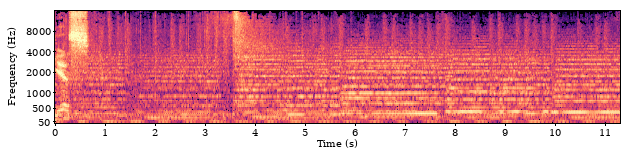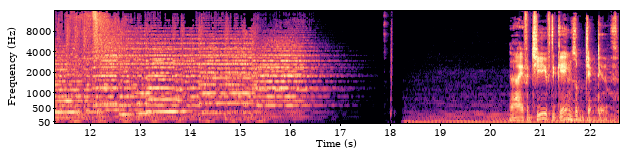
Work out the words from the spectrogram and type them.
Yes. I have achieved the game's objective.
